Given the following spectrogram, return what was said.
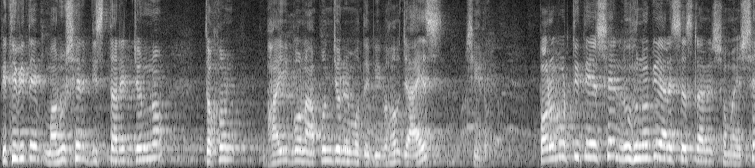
পৃথিবীতে মানুষের বিস্তারের জন্য তখন ভাই বোন আপনজনের মধ্যে বিবাহ জায়েজ ছিল। পরবর্তীতে এসে নুহ নবী আলিস ইসলামের সময় এসে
